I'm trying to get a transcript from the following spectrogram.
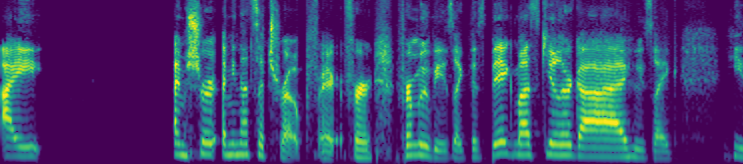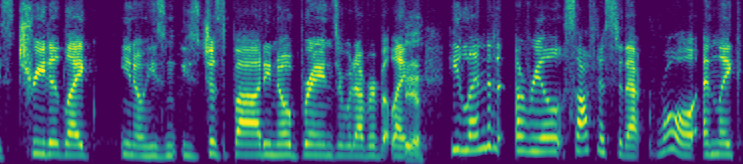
I. I'm sure. I mean, that's a trope for for for movies, like this big muscular guy who's like, he's treated like you know he's he's just body, no brains or whatever. But like, Yeah. he lended a real softness to that role, and like,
